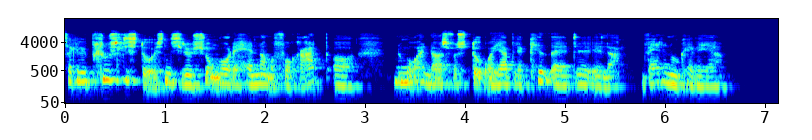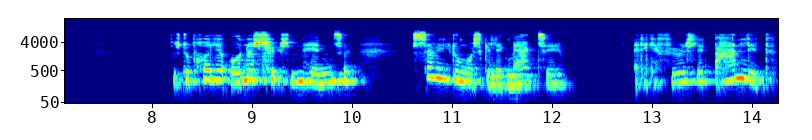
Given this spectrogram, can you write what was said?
så kan vi pludselig stå i sådan en situation, hvor det handler om at få ret, og nu må han da også forstå, at jeg bliver ked af det, eller hvad det nu kan være. Hvis du prøver lige at undersøge sådan en hændelse, så vil du måske lægge mærke til, at det kan føles lidt barnligt,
